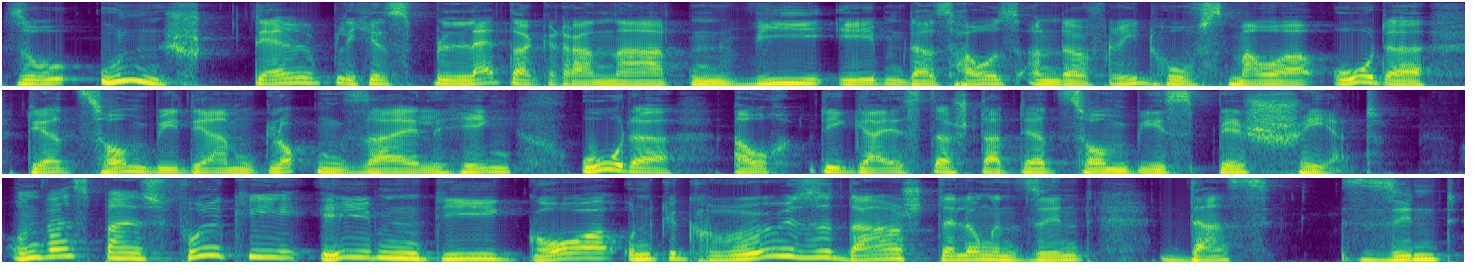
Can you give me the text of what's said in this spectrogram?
so unsterbliche Blättergranaten wie eben das Haus an der Friedhofsmauer oder der Zombie, der am Glockenseil hing oder auch die Geisterstadt der Zombies beschert. Und was bei Fulki eben die Gore- und Gegröße-Darstellungen sind, das sind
